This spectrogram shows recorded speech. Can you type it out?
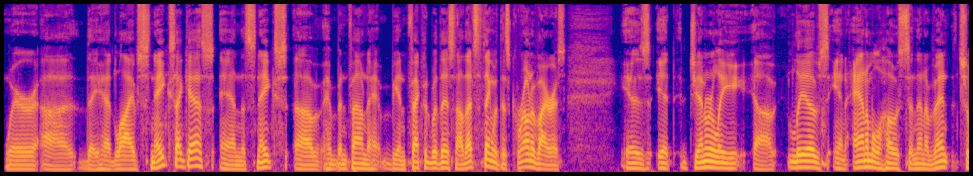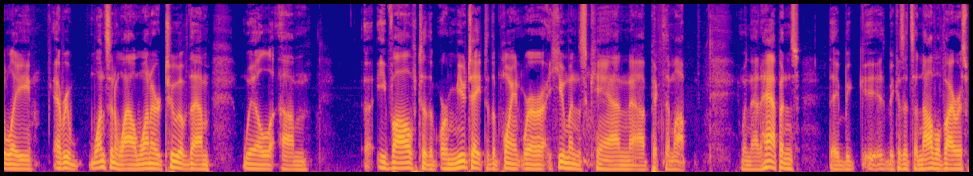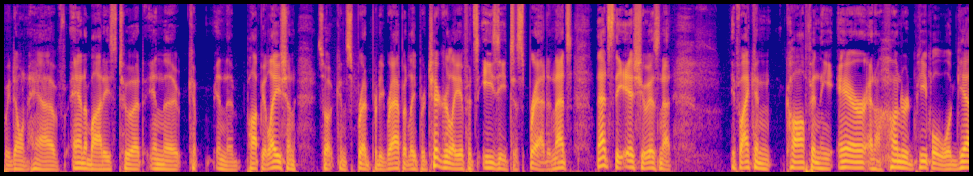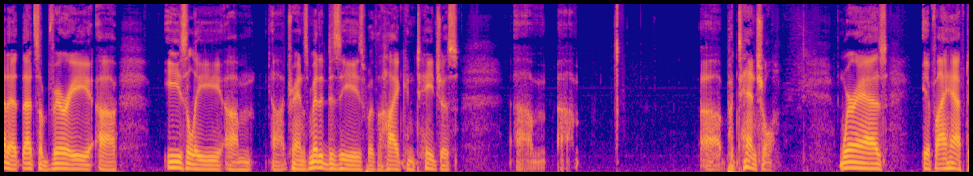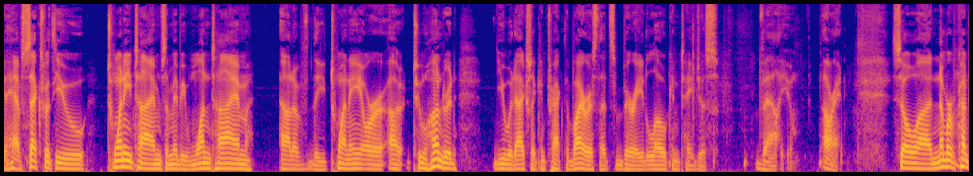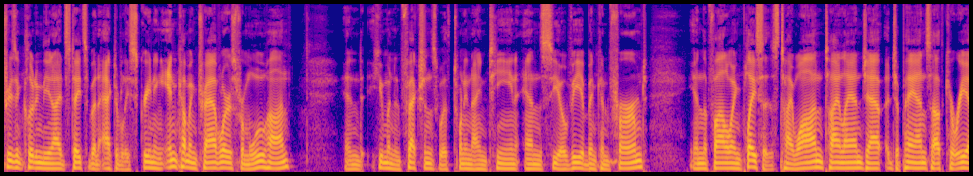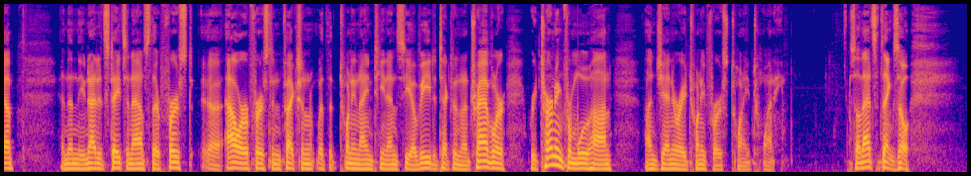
where uh, they had live snakes, I guess, and the snakes uh, have been found to be infected with this. Now, that's the thing with this coronavirus is it generally uh, lives in animal hosts, and then eventually, every once in a while, one or two of them will um, evolve to the or mutate to the point where humans can uh, pick them up. When that happens, they be, because it's a novel virus, we don't have antibodies to it in the in the population, so it can spread pretty rapidly, particularly if it's easy to spread. And that's that's the issue, isn't it? If I can cough in the air and a hundred people will get it, that's a very uh, easily um, uh, transmitted disease with a high contagious um, um, uh, potential. Whereas if I have to have sex with you 20 times and maybe one time out of the 20 or uh, 200, you would actually contract the virus. That's very low contagious value. All right. So, a uh, number of countries, including the United States, have been actively screening incoming travelers from Wuhan. And human infections with 2019 NCOV have been confirmed in the following places Taiwan, Thailand, Jap- Japan, South Korea, and then the United States announced their first, uh, our first infection with the 2019 NCOV detected in a traveler returning from Wuhan on January 21st, 2020. So that's the thing. So,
